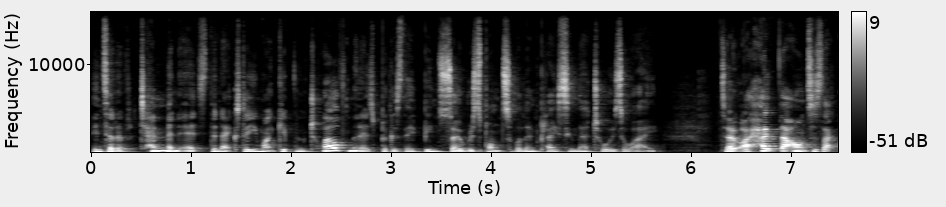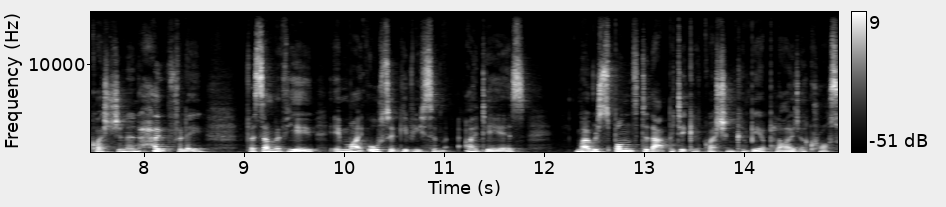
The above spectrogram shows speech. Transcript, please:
instead of 10 minutes, the next day you might give them 12 minutes because they've been so responsible in placing their toys away. So I hope that answers that question. And hopefully, for some of you, it might also give you some ideas. My response to that particular question can be applied across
